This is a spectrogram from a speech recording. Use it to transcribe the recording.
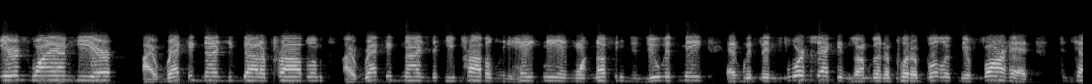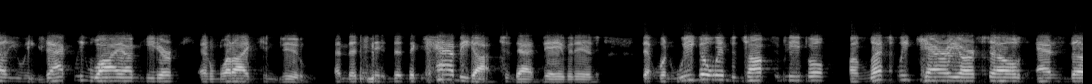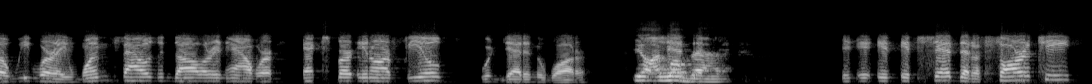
here's why I'm here. I recognize you've got a problem. I recognize that you probably hate me and want nothing to do with me. And within four seconds, I'm going to put a bullet in your forehead to tell you exactly why I'm here and what I can do. And the, the, the caveat to that, David, is that when we go in to talk to people, unless we carry ourselves as though we were a $1,000 an hour expert in our field, we're dead in the water. Yeah, I love that. It, it, it said that authority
